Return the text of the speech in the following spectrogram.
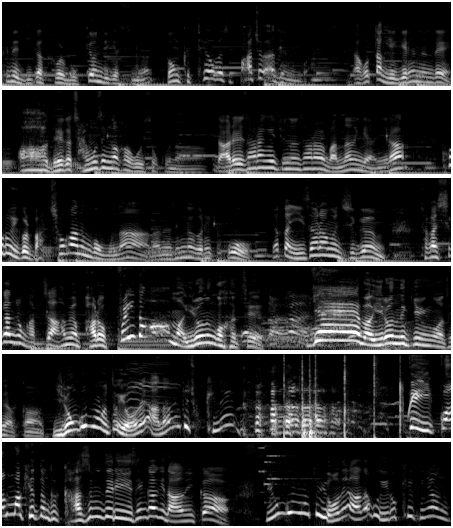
근데 네가 그걸 못 견디겠으면 넌 그 태엽에서 빠져야 되는 거야. 라고 딱 얘기를 했는데 아 내가 잘못 생각하고 있었구나. 나를 사랑해주는 사람을 만나는 게 아니라 서로 이걸 맞춰가는 거구나 라는 생각을 했고 약간 이 사람은 지금 잠깐 시간 좀 갖자 하면 바로 freedom 막 이러는 것 같아. 예! 막 이런 느낌인 것 같아 약간. 이런 거 보면 또 연애 안 하는 게 좋긴 해. 그때 이 꽉 막혔던 그 가슴들이 생각이 나니까 이런 거 보면 또 연애 안 하고 이렇게 그냥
